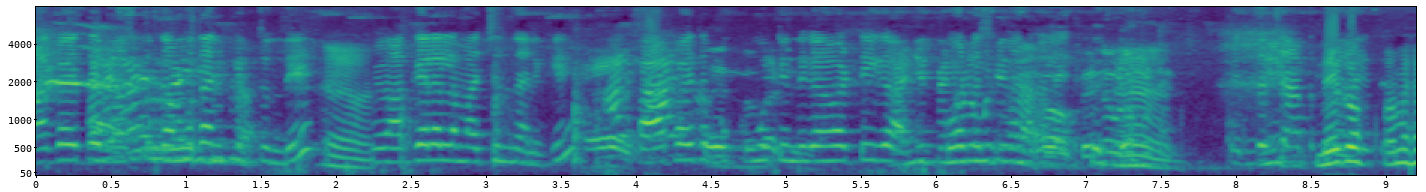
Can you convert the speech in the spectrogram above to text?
మాకైతే మస్తు అనిపిస్తుంది మేము వచ్చింది దానికి పాప అయితే బుక్ ముట్టింది కాబట్టి ఇక నీకు మమ్మీ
